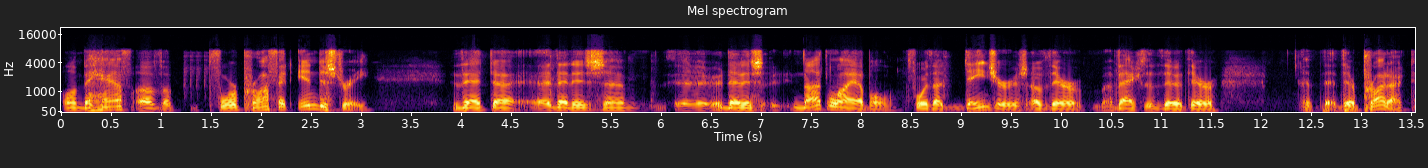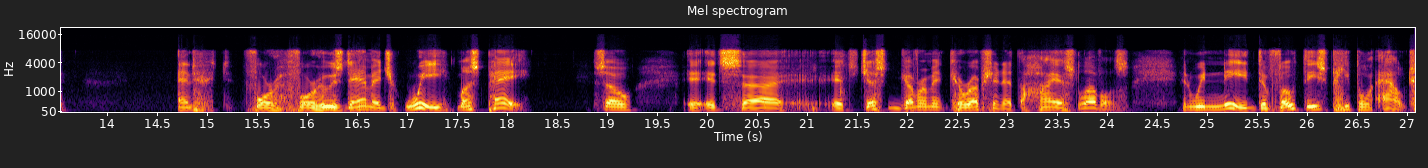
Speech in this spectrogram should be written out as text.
on behalf of a for-profit industry that uh, that is um, uh, that is not liable for the dangers of their their their, uh, their product, and for for whose damage we must pay. So it's uh, it's just government corruption at the highest levels, and we need to vote these people out.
